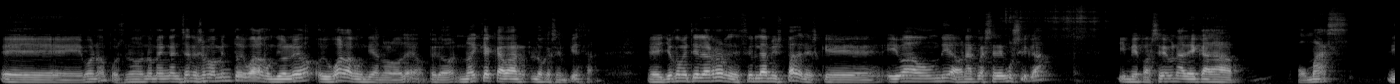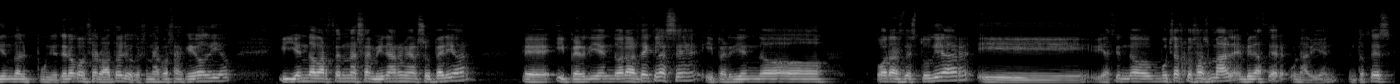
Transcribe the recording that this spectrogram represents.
eh, bueno, pues no, me engancha en ese momento, igual algún día lo leo o igual algún día no lo leo, pero no hay que acabar lo que se empieza. yo cometí el error de decirle a mis padres que iba un día a una clase de música y me pasé una década o más yendo al puñetero conservatorio, que es una cosa que odio, y yendo a Barcelona a examinarme al superior eh, y perdiendo horas de clase y perdiendo horas de estudiar y, haciendo muchas cosas mal en vez de hacer una bien. Entonces,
